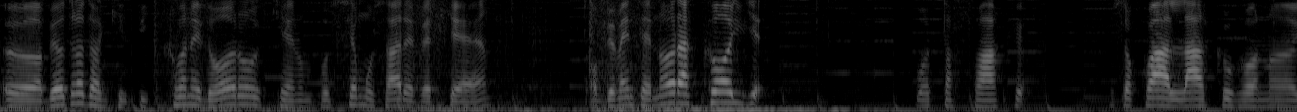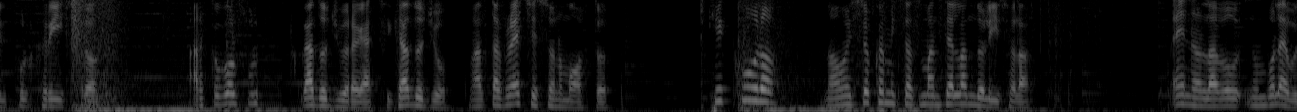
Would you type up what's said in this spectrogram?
Uh, abbiamo trovato anche il piccone d'oro che non possiamo usare perché... Ovviamente non raccoglie... What the fuck? Sto qua all'arco con il full Cristo. Arco col full... Cado giù ragazzi, cado giù. Un'altra freccia e sono morto. Che culo! No, questo qua mi sta smantellando l'isola. E non, non volevo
